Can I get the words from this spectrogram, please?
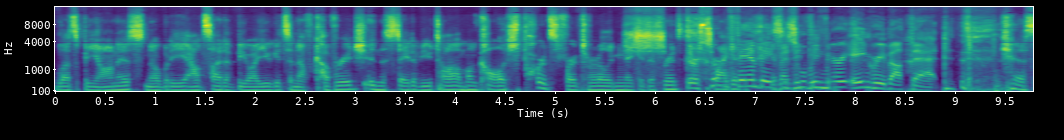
let's be honest, nobody outside of BYU gets enough coverage in the state of Utah among college sports for it to really make a difference. There are certain like fan if, bases who will be very angry about that. yes,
